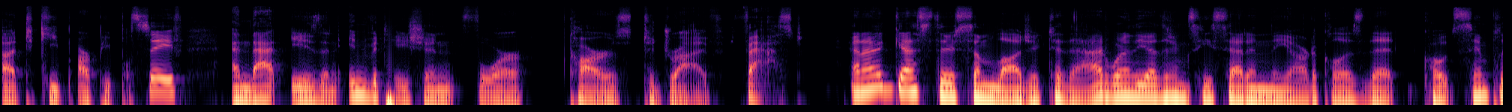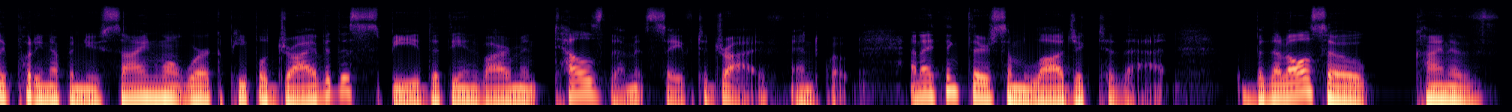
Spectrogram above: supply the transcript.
uh, to keep our people safe, and that is an invitation for cars to drive fast. And I guess there's some logic to that. One of the other things he said in the article is that, quote, simply putting up a new sign won't work. People drive at the speed that the environment tells them it's safe to drive, end quote. And I think there's some logic to that. But that also kind of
